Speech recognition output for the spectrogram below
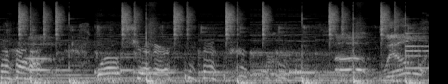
Uh, World shitter. uh, Will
